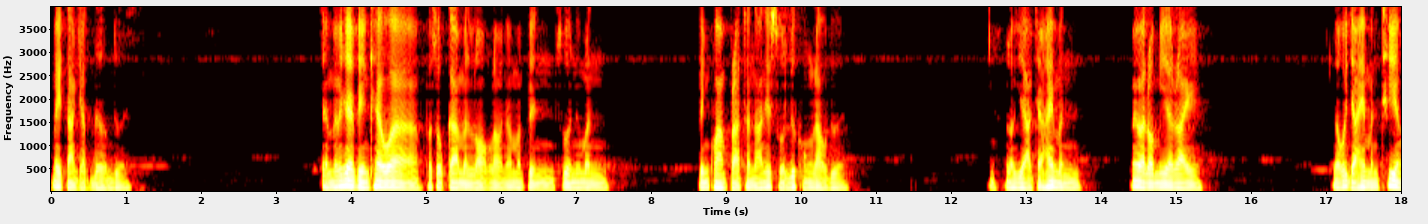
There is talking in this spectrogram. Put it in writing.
ไม่ต่างจากเดิมด้วย แต่มันไม่ใช่เพียงแค่ว่าประสบการณ์มันหลอกเรานะมันเป็นส่วนหนึ่งมันเป็นความปรารถนาในส่วนลึกของเราด้วย เราอยากจะให้มันไม่ว่าเรามีอะไร เราก็อยากให้มันเที่ยง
